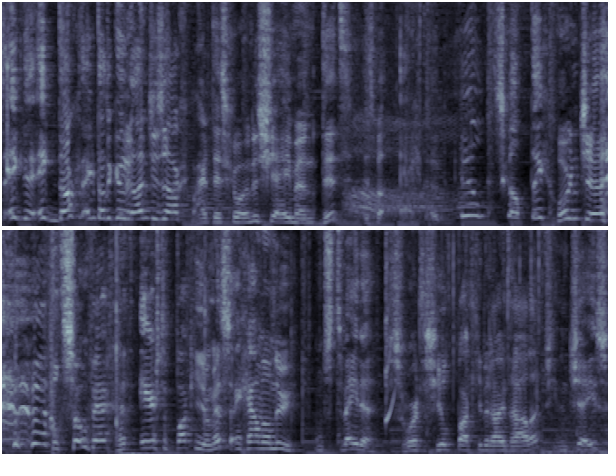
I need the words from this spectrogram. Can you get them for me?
Ik, ik dacht echt dat ik een randje zag. Maar het is gewoon een shaman. Dit is wel echt een heel schattig hondje. Tot zover het eerste pakje, jongens. En gaan we dan nu ons tweede zwarte shield pakje eruit halen. Misschien een chase,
